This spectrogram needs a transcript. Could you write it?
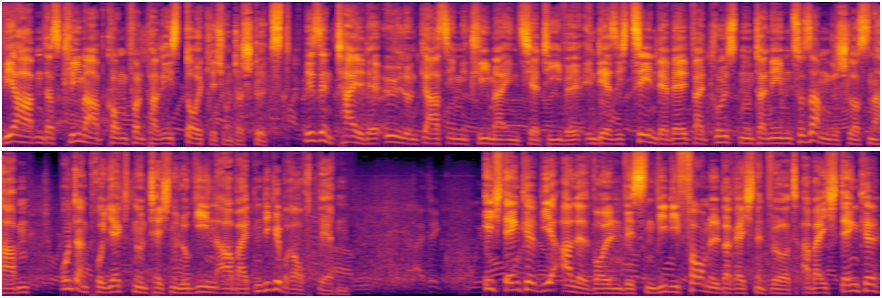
wir haben das Klimaabkommen von Paris deutlich unterstützt. Wir sind Teil der Öl- und Gas-Klimainitiative, in der sich zehn der weltweit größten Unternehmen zusammengeschlossen haben und an Projekten und Technologien arbeiten, die gebraucht werden. Ich denke, wir alle wollen wissen, wie die Formel berechnet wird, aber ich denke,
